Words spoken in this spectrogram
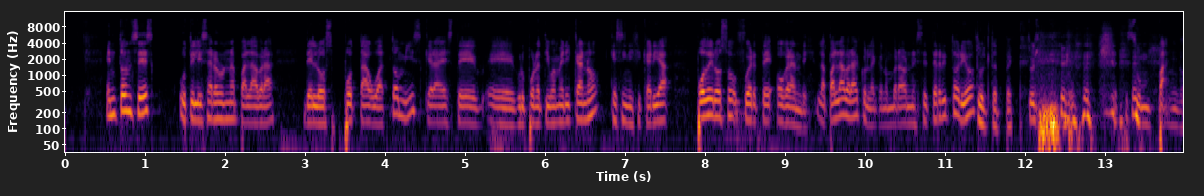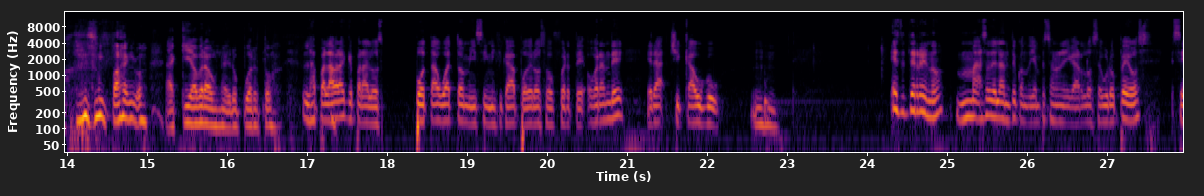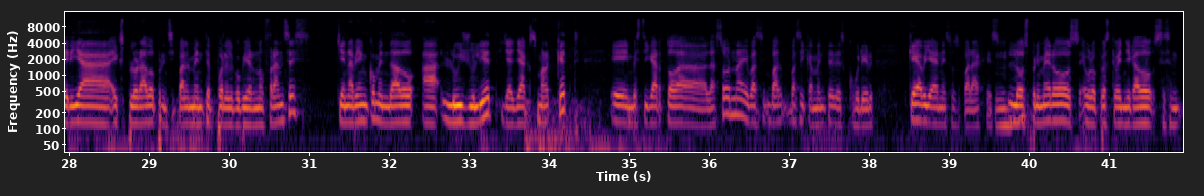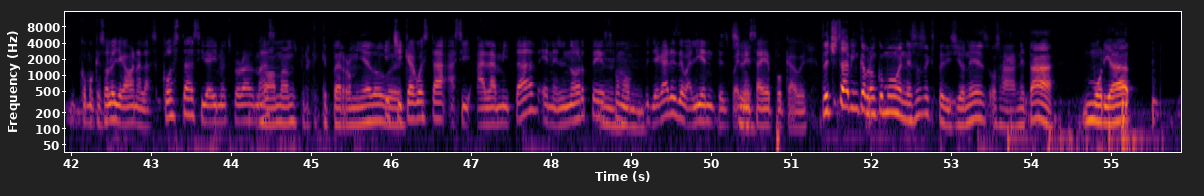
Entonces utilizaron una palabra de los Potawatomis, que era este eh, grupo nativo americano, que significaría poderoso, fuerte o grande. La palabra con la que nombraron este territorio Tultepec. es un pango. Es un pango. Aquí habrá un aeropuerto. La palabra que para los Potawatomis significaba poderoso, fuerte o grande era Chicaugu. Este terreno, más adelante, cuando ya empezaron a llegar los europeos, sería explorado principalmente por el gobierno francés, quien había encomendado a Louis Juliet y a Jacques Marquette eh, investigar toda la zona y básicamente descubrir qué había en esos parajes. Los primeros europeos que habían llegado, se como que solo llegaban a las costas y de ahí no exploraban más. No mames, porque qué perro miedo, Y güey. Chicago está así, a la mitad, en el norte, es como llegar es de valientes güey, en Sí. esa época, güey. De hecho, estaba bien cabrón como en esas expediciones, o sea, neta, moría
